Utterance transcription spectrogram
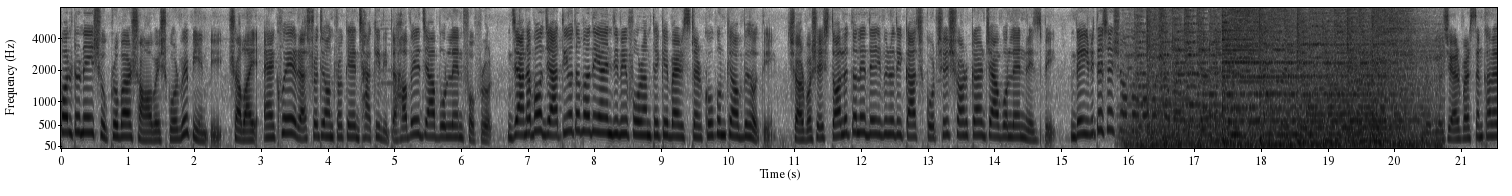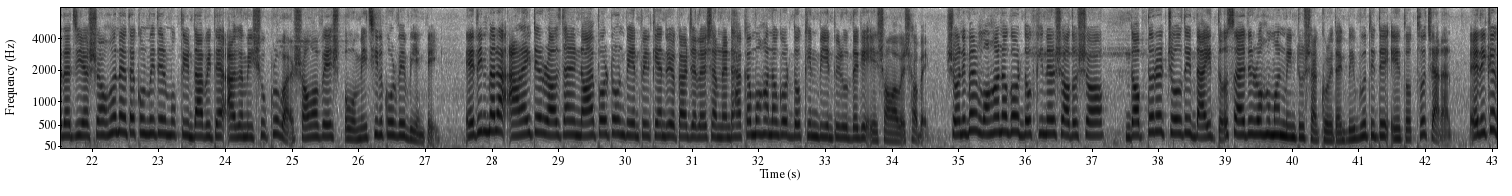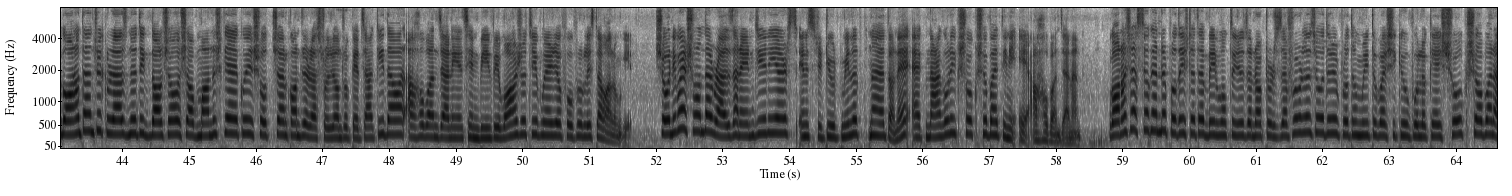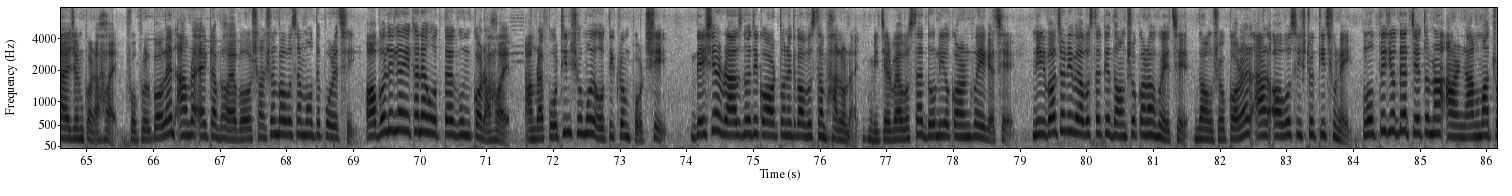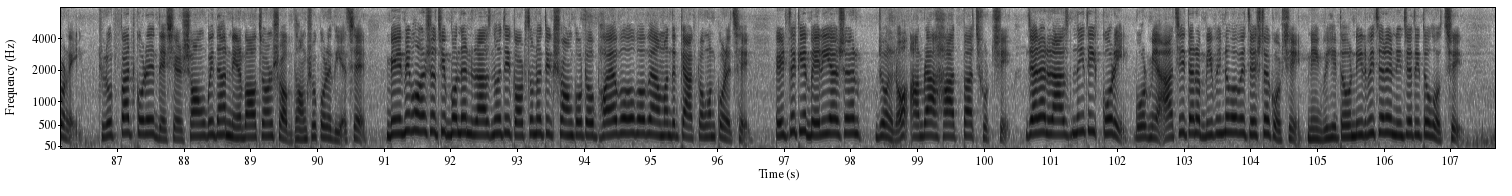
পল্টনে শুক্রবার সমাবেশ করবে বিএনপি। সবাই এক হয়ে রাষ্ট্রযন্ত্রকে ঝাঁকি দিতে হবে, যা বললেন ফখরুল। জানাব, জাতীয়তাবাদী আইনজীবী ফোরাম থেকে ব্যারিস্টার খোকনকে অব্যাহতি। সর্বশেষ তলে তলে দেশবিরোধী কাজ করছে সরকার, যা বললেন রিজবি। দেশ বিদেশের দলীয় চেয়ারপারসন খালেদা জিয়া সহ নেতাকর্মীদের মুক্তির দাবিতে আগামী শুক্রবার সমাবেশ ও মিছিল করবে বিএনপি। এদিন বেলা আড়াইটের রাজধানীর নয়াপল্টন বিএনপির কেন্দ্রীয় কার্যালয়ের সামনে ঢাকা মহানগর দক্ষিণ বিএনপির উদ্যোগে এই সমাবেশ হবে। শনিবার মহানগর দক্ষিণের সদস্য দপ্তরের চলতি দায়িত্ব সাইদুর রহমান, মিন্টু স্বাক্ষরিত এক বিবৃতিতে এ তথ্য জানান। এদিকে গণতান্ত্রিক রাজনৈতিক দলসহ সব মানুষকে একই সোচ্চার কণ্ঠে রাষ্ট্রযন্ত্রকে ঝাঁকি দেওয়ার আহ্বান জানিয়েছেন বিএনপি মহাসচিব মির্জা ফখরুল ইসলাম আলমগীর। শনিবার সন্ধ্যায় রাজধানীর ইঞ্জিনিয়ার্স ইনস্টিটিউট মিলনায়তনে এক নাগরিক শোক সভায় তিনি এ আহ্বান জানান। গণস্বাস্থ্য কেন্দ্রের প্রতিষ্ঠাতা বীর মুক্তিযোদ্ধা ডক্টর জাফরুল্লাহ চৌধুরীর প্রথম মৃত্যুবার্ষিকী উপলক্ষে শোক সভার আয়োজন করা হয়। ফখরুল বলেন, আমরা একটা ভয়াবহ শাসন ব্যবস্থার মধ্যে পড়েছি। অবলীলে এখানে হত্যা গুম করা হয়। আমরা কঠিন সময় অতিক্রম করছি। দেশের রাজনৈতিক অর্থনৈতিক অবস্থা ভালো নয়। বিচার ব্যবস্থা দলীয়করণ হয়ে গেছে। নির্বাচনী ব্যবস্থাকে ধ্বংস করা হয়েছে। ধ্বংস করার আর অবশিষ্ট কিছু নেই। মুক্তিযুদ্ধের চেতনা আর নামমাত্র নেই। লুটপাট করে দেশের সংবিধান নির্বাচন সব ধ্বংস করে দিয়েছে। বিএনপি মহাসচিব বলেন, রাজনৈতিক, অর্থনৈতিক সংকটও ভয়াবহভাবে আমাদেরকে আক্রমণ করেছে। এর থেকে বেরিয়ে আসার জন্য আমরা হাত পা ছুটছি। যারা রাজনীতি করি, কর্মী আছি, তারা বিভিন্নভাবে চেষ্টা করছে। নিগৃহীত নির্বিচারে নির্যাতিত হচ্ছে।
